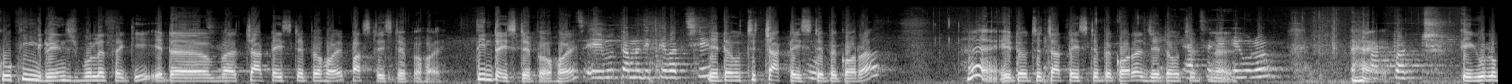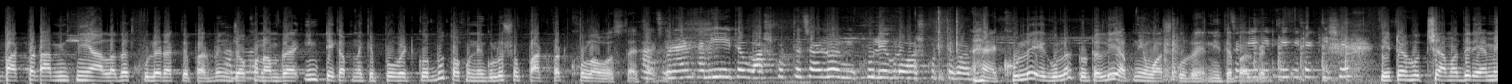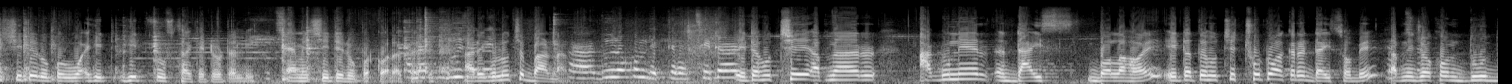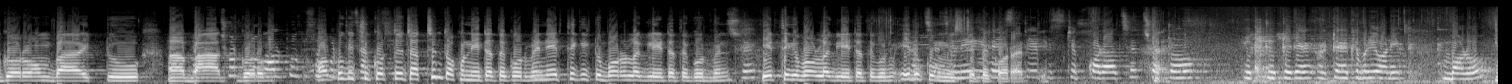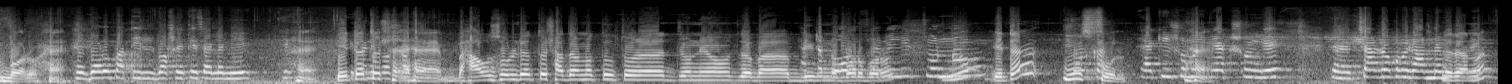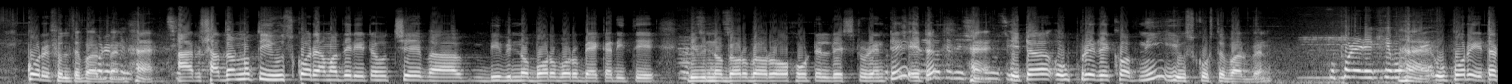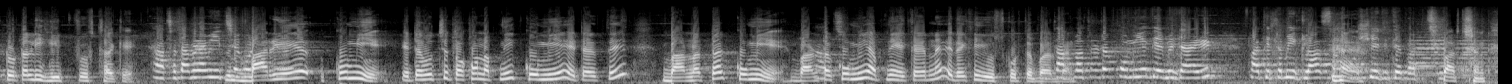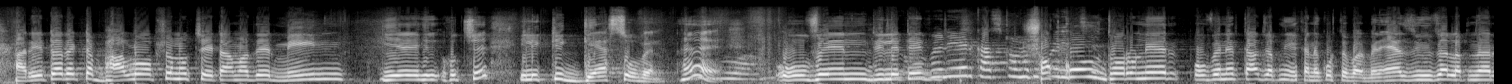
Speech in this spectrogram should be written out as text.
কুকিং রেঞ্জ বলে থাকি। এটা বা, চারটা স্টেপে হয় পাঁচটা স্টেপে হয় তিনটা স্টেপে হয়। আচ্ছা, এই মুহূর্তে আমরা দেখতে পাচ্ছি? এটা হচ্ছে চারটা স্টেপে করা। হ্যাঁ এটা হচ্ছে চারটা স্টেপে করা যেটা হচ্ছে আচ্ছা, এগুলো? হ্যাঁ। এগুলো পাট আমি নিয়ে আলাদা খুলে রাখতে পারবেন। যখন আমরা ইনটেক আপনাকে প্রোভাইড করব তখন এগুলো সব পাট পাট খোলা অবস্থায় আচ্ছা থাকে। মানে আমি- এটা ওয়াশ করতে চাইলেও আমি খুলে এগুলো ওয়াশ করতে পারব। হ্যাঁ খুলে এগুলো টোটালি আপনি ওয়াশ করে নিতে আচ্ছা, পারবেন। এটা কিসের? এটা হচ্ছে আমাদের এমএস শিটের উপর হিট হিট প্রুফ থাকে টোটালি এমএস শিটের উপর করা থাকে। আর এগুলো হচ্ছে বার্নার দুই রকম দেখতে পাচ্ছি। এটা এটা হচ্ছে আপনার আগুনের ডাইস বলা হয় এটাতে হচ্ছে ছোট আকারের ডাইস হবে। আপনি যখন দুধ গরম বা একটু ভাত গরম অল্প কিছু করতে চাচ্ছেন। তখন এটাতে করবেন। এর থেকে একটু বড় লাগলে এটাতে করবেন। আচ্ছা। এর থেকে বড় লাগলে এটাতে করবেন। এরকম স্টেপে করা আর কি। স্টেপ করা আছে ছোট একটু একটু এটা একেবারে অনেক বড়। বড় হ্যাঁ। বড় পাতিল বসাইতে চাইলে আমি হ্যাঁ এটা তো হ্যাঁ হাউস হোল্ডে তো সাধারণত তোলার জন্য বা বিভিন্ন বড় বড় এটা ইউজফুল একই সময় হ্যাঁ। একসঙ্গে চার রকমের রান্না করে- রান্না করে ফেলতে পারবেন হ্যাঁ। আর সাধারণত ইউজ করে আমাদের এটা হচ্ছে বিভিন্ন বড় বড় বেকারিতে বিভিন্ন বড় বড় হোটেল রেস্টুরেন্টে এটা হ্যাঁ এটা উপরে রেখে আপনি ইউজ করতে পারবেন। উপরে রেখে হ্যাঁ উপরে এটা টোটালি হিট প্রুফ থাকে আচ্ছা তারপরে আমি ইচ্ছে করি বাড়িয়ে কমিয়ে এটা হচ্ছে তখন আপনি কমিয়ে এটাতে বার্নারটা কমিয়ে বার্নারটা আচ্ছা। কমিয়ে আপনি এখানে রেখে ইউজ করতে পারবেন তাপমাত্রাটা কমিয়ে দিয়ে আমি ডাইরেক্ট পাতিলটা আমি গ্লাসে হ্যাঁ। বসিয়ে দিতে পারছি পারছেন আর এটার একটা ভালো অপশন হচ্ছে এটা আমাদের মেইন ইয়ে হচ্ছে ইলেকট্রিক গ্যাস ওভেন হ্যাঁ? ওভেন রিলেটেড আমাকে করে সকল। ধরনের ওভেনের কাজ আপনি এখানে করতে পারবেন। অ্যাজ ইউজুয়াল আপনার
